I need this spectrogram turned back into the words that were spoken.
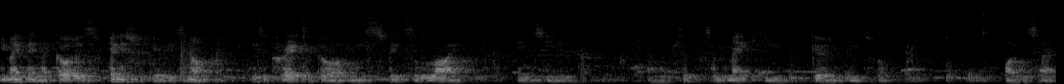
You may think that God is finished with you. He's not. He's a creator God and he speaks life into you uh, to, to make you good and beautiful. Why we stand?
